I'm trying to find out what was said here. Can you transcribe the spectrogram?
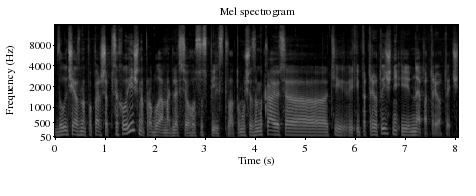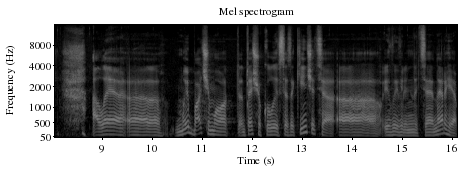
величезна, по-перше, психологічна проблема для всього суспільства, тому що замикаються е, ті і патріотичні, і непатріотичні. Але е, ми бачимо те- що коли все закінчиться е, і вивільниться енергія.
